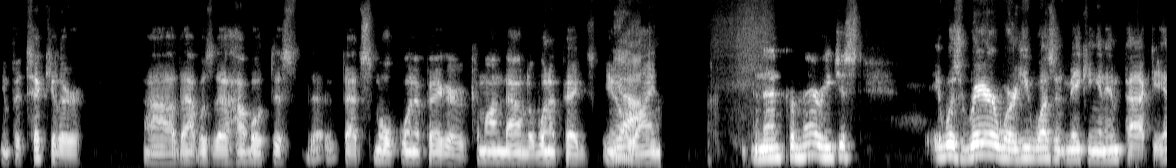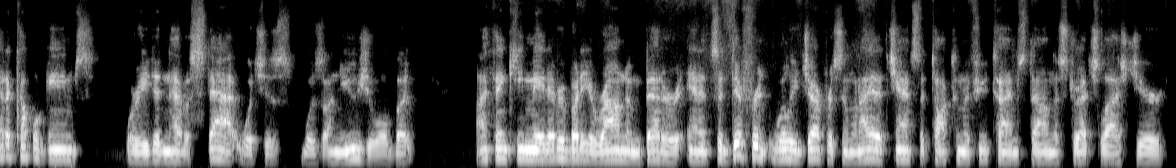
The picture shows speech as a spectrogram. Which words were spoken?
in particular. Uh, that was the how about this the, that smoke Winnipeg or come on down to Winnipeg, you know, yeah. line. And then from there, he just it was rare where he wasn't making an impact. He had a couple games where he didn't have a stat, which is was unusual, but I think he made everybody around him better. And it's a different Willie Jefferson. When I had a chance to talk to him a few times down the stretch last year,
